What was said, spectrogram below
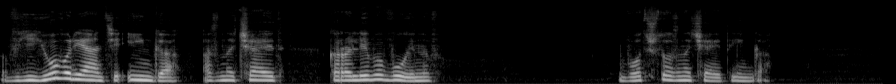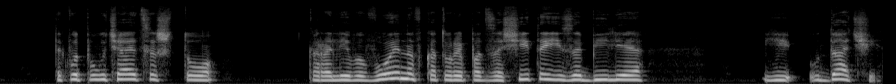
в ее варианте Инга означает королева воинов. Вот что означает Инга. Так вот, получается, что королева воинов, которая под защитой изобилия и удачи.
